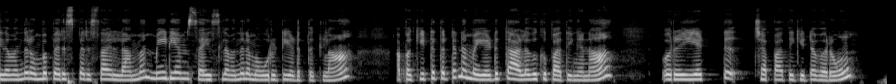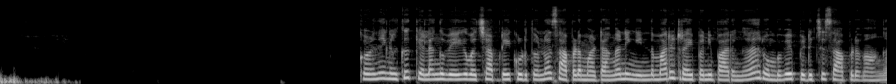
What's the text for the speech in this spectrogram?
இதை வந்து ரொம்ப பெருசு பெருசாக இல்லாமல் மீடியம் சைஸில் வந்து நம்ம உருட்டி எடுத்துக்கலாம். அப்போ கிட்டத்தட்ட நம்ம எடுத்த அளவுக்கு பார்த்திங்கன்னா ஒரு எட்டு சப்பாத்தி கிட்ட வரும். குழந்தைங்களுக்கு கிழங்கு வேக வச்சு அப்படியே கொடுத்தோன்னா சாப்பிட மாட்டாங்க. நீங்கள் இந்த மாதிரி ட்ரை பண்ணி பாருங்கள் ரொம்பவே பிடிச்சு சாப்பிடுவாங்க.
